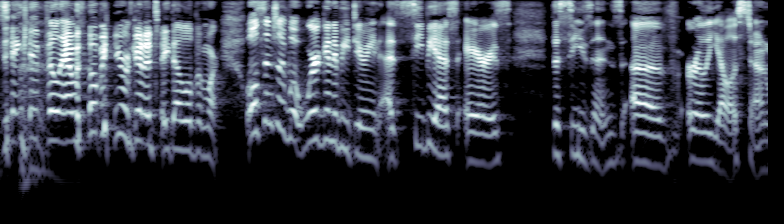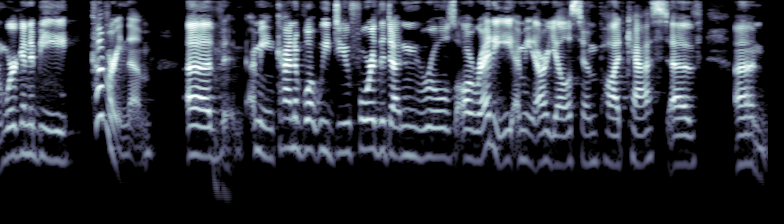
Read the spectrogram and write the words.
Dang it, Billy. I was hoping you were going to take that a little bit more. Well, essentially, what we're going to be doing as CBS airs the seasons of early Yellowstone, we're going to be covering them. Of, Mhm. I mean, kind of what we do for the Dutton Rules already. I mean, our Yellowstone podcast of, um,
